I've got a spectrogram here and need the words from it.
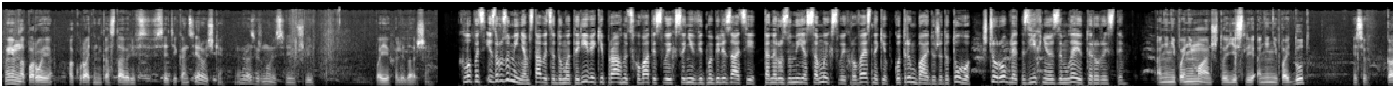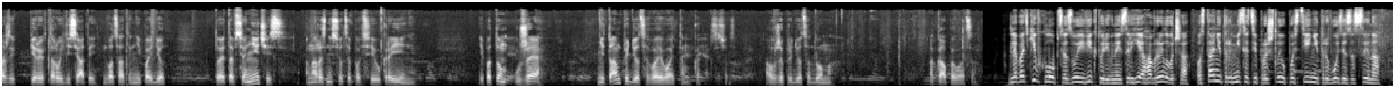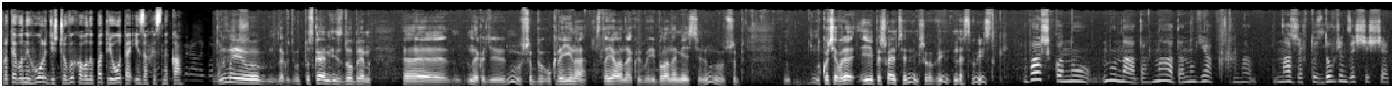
Мы им на пороге аккуратненько оставили вс- все эти консервочки, и развернулись и ушли, поехали дальше. Хлопець із розумінням ставиться до матерів, які прагнуть сховати своїх синів від мобілізації, та не розуміє самих своїх ровесників, котрим байдуже до того, що роблять з їхньою землею терористи. Они не понимают, что если они не пойдут, если каждый первый, второй, десятый, двадцатый не пойдет, то эта вся нечисть, она разнесется по всей Украине. И потом уже не там придется воевать, там, как сейчас, а уже придется дома окапываться. Для батьків хлопця Зої Вікторівни і Сергія Гавриловича останні три місяці пройшли у постійній тривозі за сина. Проте вони горді, що виховали патріота і захисника. Ну, ми його так, відпускаємо із добрим, е, ну, як, ну, щоб Україна стояла на, і була на місці. Ну, щоб, ну, хоча і пишаємося ним, що він нас такий. Важко, ну, ну надо, надо, ну як? На- Нас же хтось должен захищати.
